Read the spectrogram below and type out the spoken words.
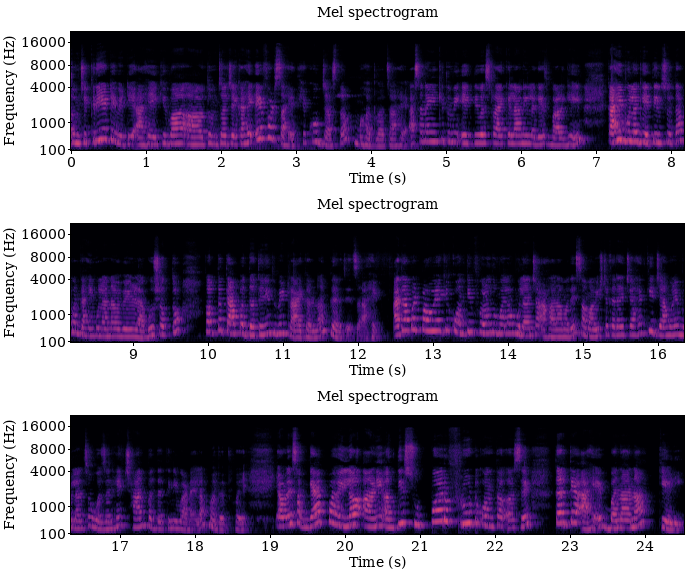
तुमची क्रिएटिव्हिटी आहे किंवा तुमचं जे काही एफर्ट्स आहेत हे खूप जास्त महत्वाचं आहे. असं नाही की तुम्ही एक दिवस ट्राय केला आणि लगेच बाळ घेईल. काही मुलं घेतील सुद्धा पण काही मुलांना वेळ लागू शकतो. फक्त त्या पद्धतीने तुम्ही ट्राय करणं गरजेचं आहे. आता आपण पाहूया की कोणती फळं तुम्हाला मुलांच्या आहारामध्ये समाविष्ट करायची आहेत की ज्यामुळे मुलांचं वजन हे छान पद्धतीने वाढायला मदत होईल. यामध्ये सगळ्यात पहिलं आणि अगदी सुपर फ्रूट कोणतं असेल तर ते आहे बनाना केळी.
